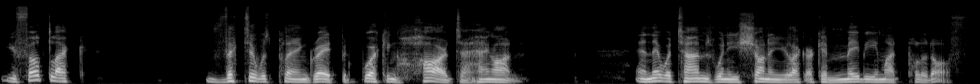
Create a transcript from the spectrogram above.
you felt like Viktor was playing great, but working hard to hang on. And there were times when he shone, and you're like, okay, maybe he might pull it off.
